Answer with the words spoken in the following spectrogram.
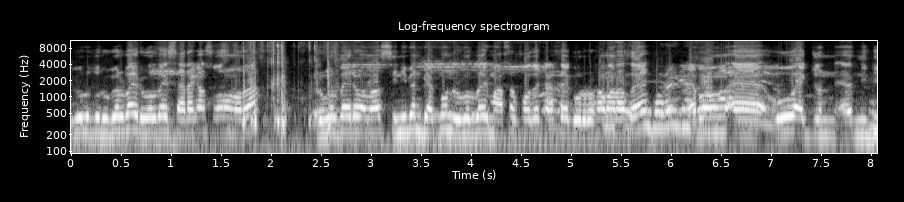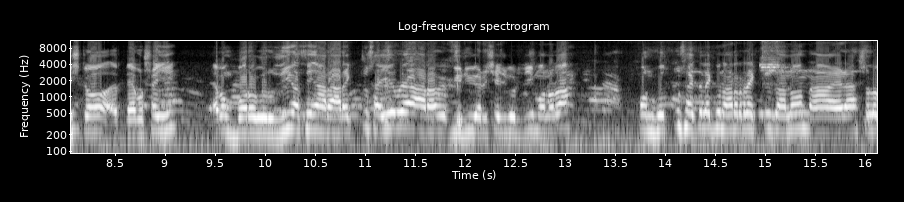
এগুলো তো রুবেল ভাই রুবেল ভাই স্যারাগান সোন ওনারা। রুবেল ভাইয়ের ওনারা চিনিবেন দেখবেন রুবেল ভাইয়ের মাছের প্রজেক্ট আছে, গরুর খামার আছে। এবং ও একজন নির্দিষ্ট ব্যবসায়ী এবং বড় গরু দিন আছে। আর আরেকটু চাইয়ে আর ভিডিও শেষ করে দিই, মনোরা। হত্যু চাইতে লাগবেন আর একটু জানন আর এটা আসলে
